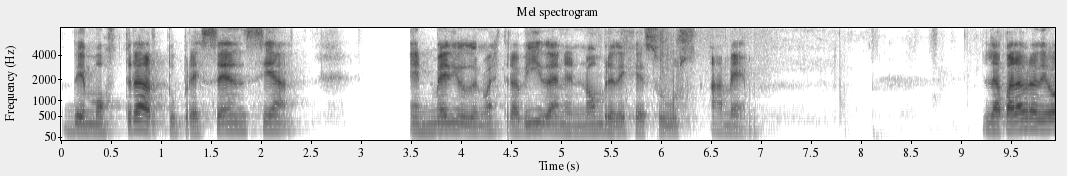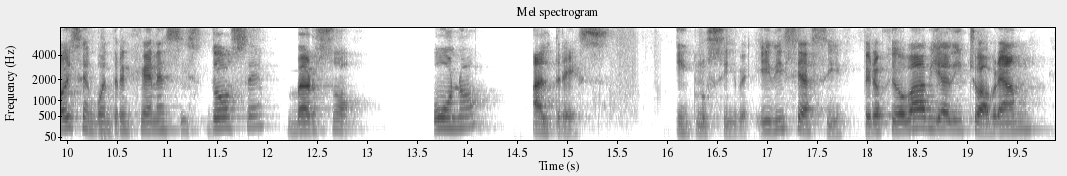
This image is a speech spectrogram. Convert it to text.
demostrar tu presencia en medio de nuestra vida, en el nombre de Jesús. Amén. La palabra de hoy se encuentra en Génesis 12, verso 1 al 3, inclusive. Y dice así, pero Jehová había dicho a Abraham,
